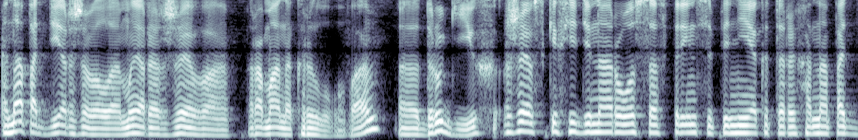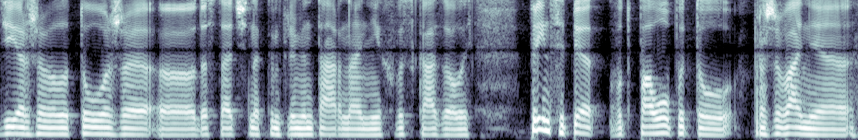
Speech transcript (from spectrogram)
Она поддерживала мэра Ржева Романа Крылова, а, других ржевских единороссов, в принципе, некоторых она поддерживала тоже, а, достаточно комплиментарно о них высказывалась принципе, вот по опыту проживания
